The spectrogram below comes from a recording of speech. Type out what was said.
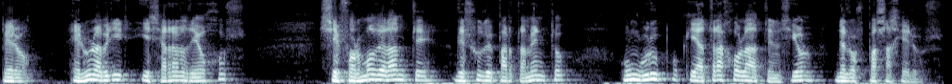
Pero, en un abrir y cerrar de ojos, se formó delante de su departamento un grupo que atrajo la atención de los pasajeros.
